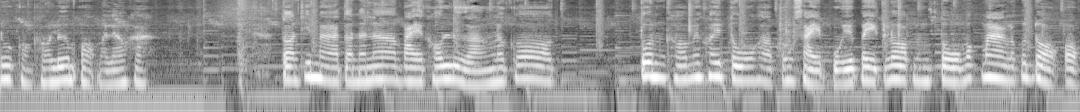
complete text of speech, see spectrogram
ลูกของเขาเริ่มออกมาแล้วค่ะ ตอนที่มาตอนนั้นนะใบเขาเหลืองแล้วก็ต้นเขาไม่ค่อยโตค่ะปรุงใส่ปุ๋ยไปอีกรอบนึงโตมากๆ แล้วก็ดอกออก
